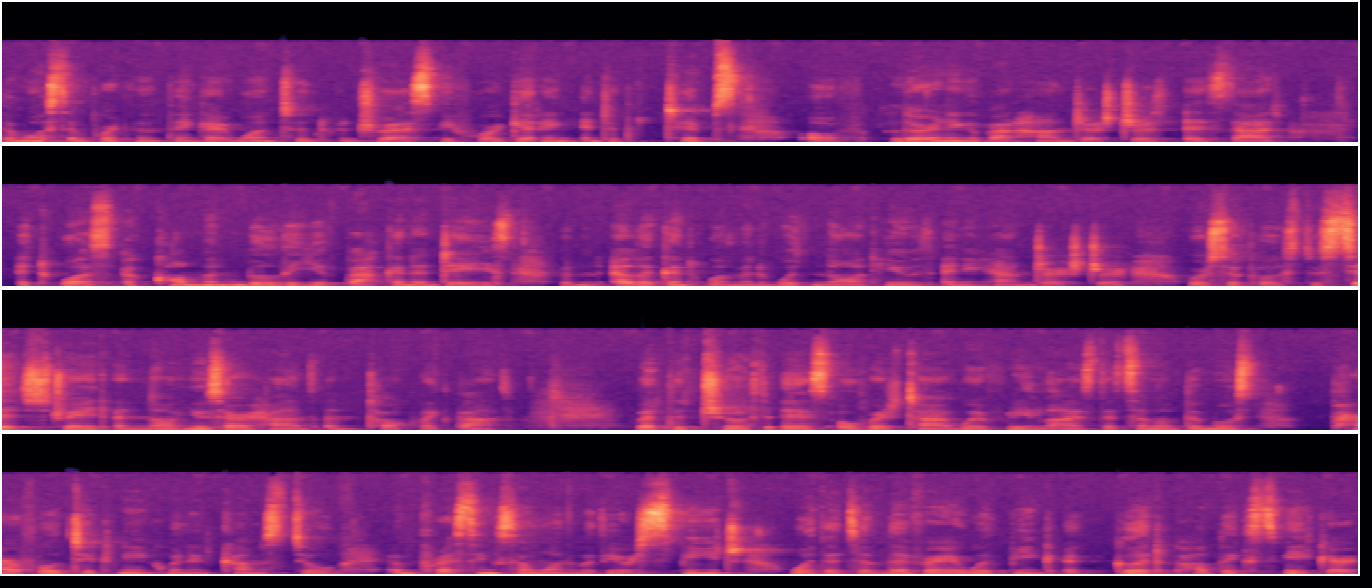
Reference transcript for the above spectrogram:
The most important thing I want to address before getting into the tips of learning about hand gestures is that it was a common belief back in the days that an elegant woman would not use any hand gesture. We're supposed to sit straight and not use our hands and talk like that. But the truth is, over time, we've realized that some of the most powerful technique when it comes to impressing someone with your speech, with the delivery, with being a good public speaker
